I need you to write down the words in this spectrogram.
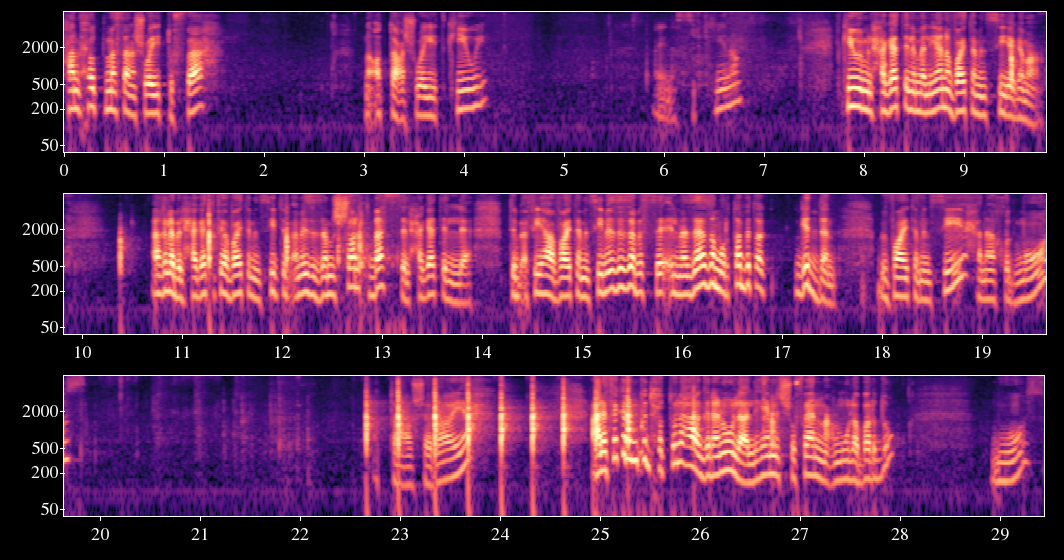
هنحط مثلا شوية تفاح. نقطع شوية كيوي. اين السكينة. الكيوي من الحاجات اللي مليانة فيتامين سي يا جماعة. أغلب الحاجات اللي فيها فيتامين سي بتبقى مززه مش شرط بس الحاجات اللي بتبقى فيها فيتامين سي مززه بس المزازة مرتبطة جدا بفيتامين سي. هناخد موز. قطعه شرايح. على فكرة ممكن تحطوا لها جرانولا اللي هي من الشوفان معمولة برضو. موز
